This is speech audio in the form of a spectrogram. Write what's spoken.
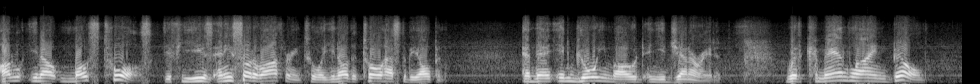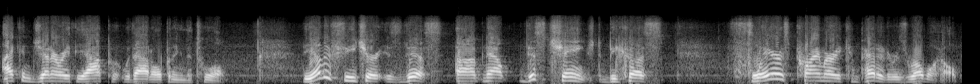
On, you know, most tools, if you use any sort of authoring tool, you know the tool has to be open. And then in GUI mode, and you generate it. With command line build, I can generate the output without opening the tool. The other feature is this. Um, now, this changed because Flare's primary competitor is RoboHelp.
